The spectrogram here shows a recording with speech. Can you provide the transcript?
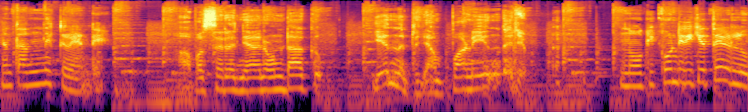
ഞാൻ തന്നിട്ട് വേണ്ടേ? അവസരം ഞാൻ ഉണ്ടാക്കും. എന്നിട്ട് ഞാൻ പണിയും തരും. നോക്കിക്കൊണ്ടിരിക്കത്തേ ഉള്ളൂ.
